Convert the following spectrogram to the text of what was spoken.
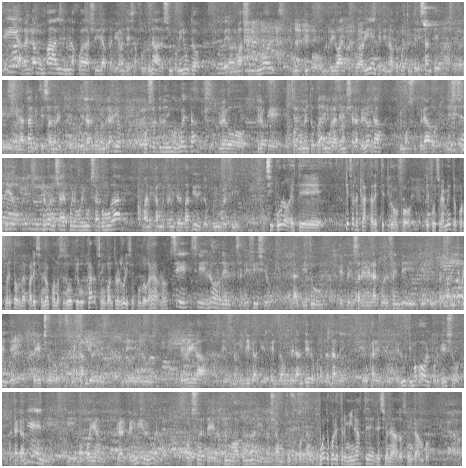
Sí, arrancamos mal en una jugada, yo diría prácticamente desafortunada, a los cinco minutos, pero nos hacen un gol, un equipo, un rival que juega bien, que tiene una propuesta interesante eh, en ataque, pesando en el, arco contrario. Por suerte lo dimos vuelta, luego creo que eh, por momentos perdimos la tenencia de la pelota, fuimos superados en ese sentido, pero bueno, ya después nos volvimos a acomodar, manejamos el trámite del partido y lo pudimos definir. Sí, uno, este, ¿qué se rescata de este triunfo? El funcionamiento, por sobre todo, me parece, ¿no? Cuando se tuvo que buscar, se encontró el gol y se pudo ganar, ¿no? Sí, sí, el orden, el sacrificio, la actitud, el pensar en el arco del frente y, permanentemente. De hecho, el cambio de, de- de Vega eh, nos indica que entra un delantero para tratar de, de buscar el, último gol, porque ellos atacan bien y, y nos podían crear peligro. Y bueno, por suerte nos pudimos acomodar y nos llevamos un triunfo importante. ¿Cuántos jugadores terminaste lesionados en campo?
